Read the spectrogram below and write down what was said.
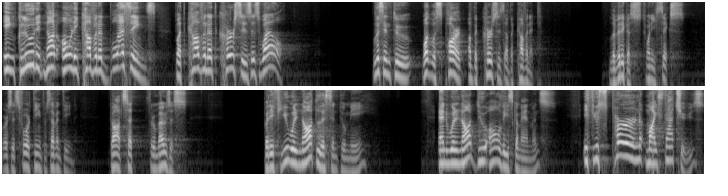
included not only covenant blessings, but covenant curses as well. Listen to what was part of the curses of the covenant. Leviticus 26, verses 14 to 17. God said through Moses, But if you will not listen to me and will not do all these commandments, if you spurn my statutes,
